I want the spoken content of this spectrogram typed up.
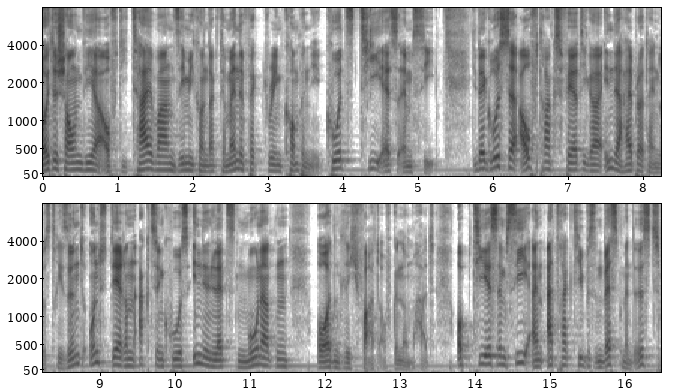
Heute schauen wir auf die Taiwan Semiconductor Manufacturing Company, kurz TSMC, die der größte Auftragsfertiger in der Halbleiterindustrie sind und deren Aktienkurs in den letzten Monaten ordentlich Fahrt aufgenommen hat. Ob TSMC ein attraktives Investment ist,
